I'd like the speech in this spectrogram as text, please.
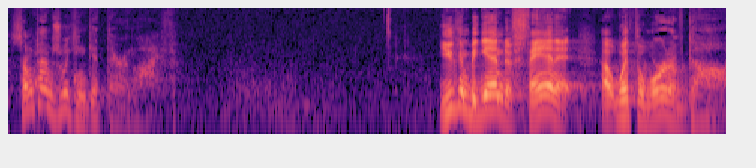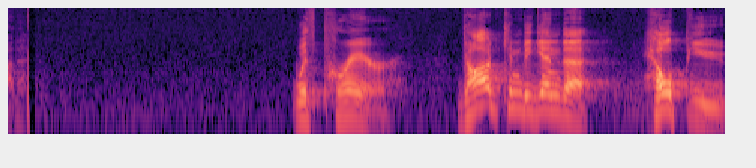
sometimes we can get there in life. You can begin to fan it uh, with the Word of God, with prayer. God can begin to help you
